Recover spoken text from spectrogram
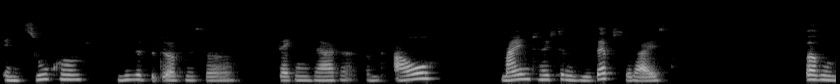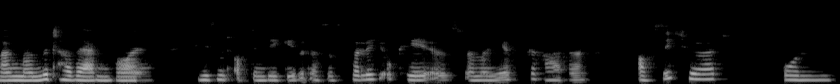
in Zukunft diese Bedürfnisse decken werde und auch meinen Töchtern, die selbst vielleicht irgendwann mal Mütter werden wollen, dies mit auf den Weg gebe, dass es völlig okay ist, wenn man jetzt gerade auf sich hört. Und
